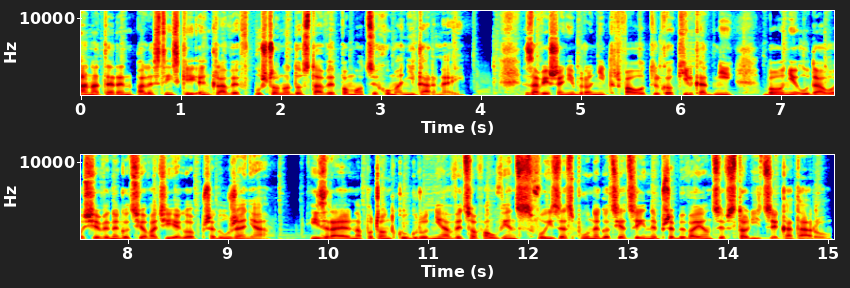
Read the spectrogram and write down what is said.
a na teren palestyńskiej enklawy wpuszczono dostawy pomocy humanitarnej. Zawieszenie broni trwało tylko kilka dni, bo nie udało się wynegocjować jego przedłużenia. Izrael na początku grudnia wycofał więc swój zespół negocjacyjny przebywający w stolicy Kataru.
